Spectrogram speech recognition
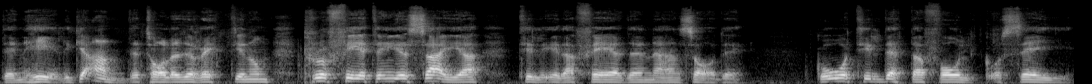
Den helige ande talade rätt genom profeten Jesaja till era fäder när han sade Gå till detta folk och säg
